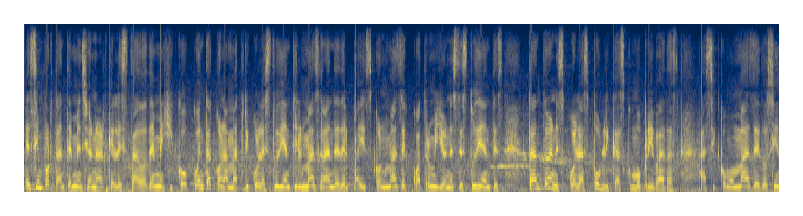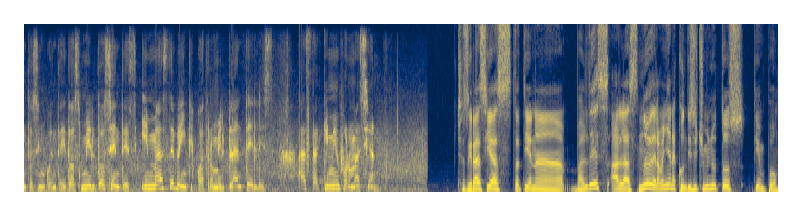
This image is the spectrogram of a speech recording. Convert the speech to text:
es importante mencionar que el Estado de México cuenta con la matrícula estudiantil más grande del país con más de 4 millones de estudiantes, tanto en escuelas públicas como privadas, así como más de 252 mil docentes y más de 24 mil planteles. Hasta aquí mi información. Muchas gracias, Tatiana Valdés. A las 9 de la mañana con 18 minutos, tiempo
